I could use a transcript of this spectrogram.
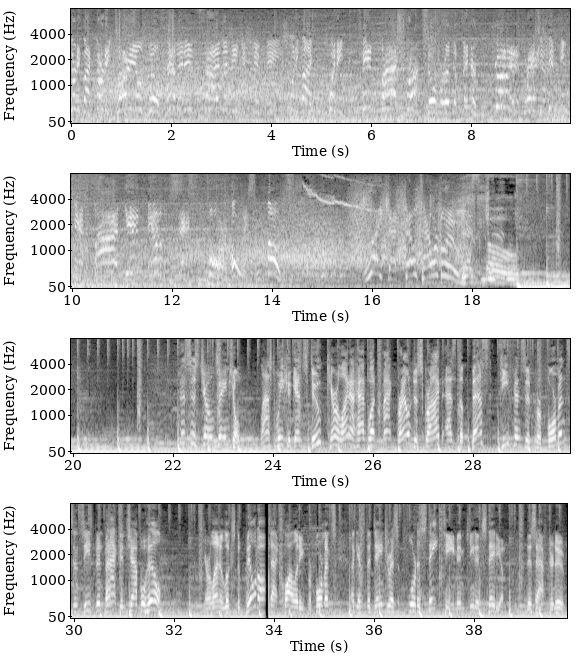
40, 35, 30. Tar Heels will have it inside the Deacon 15. 25, 20, 10, 5 trucks over a defender. Goodness gracious. 50, 10, 5. Give him 6, 4. Holy smokes light that bell tower blue. Let's go. This is Jones Angell. Last week against Duke, Carolina had what Mack Brown described as the best defensive performance since he's been back in Chapel Hill. Carolina looks to build off that quality performance against a dangerous Florida State team in Kenan Stadium this afternoon.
